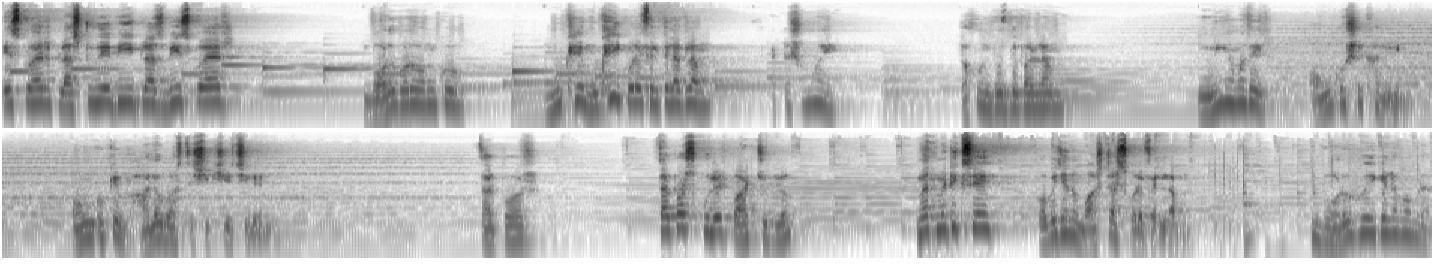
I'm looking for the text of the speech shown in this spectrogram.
A square plus two A B plus B square বড় বড় অঙ্ক। মুখে মুখেই করে ফেলতে লাগলাম। একটা সময় তখন বুঝতে পারলাম উনি আমাদের অঙ্ক শেখাননি। অঙ্ককে ভালোবাসতে শিখিয়েছিলেন। তারপর তারপর স্কুলের পাঠ চুকল। ম্যাথমেটিক্সে কবে যেন মাস্টার্স করে ফেললাম। বড় হয়ে গেলাম আমরা।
